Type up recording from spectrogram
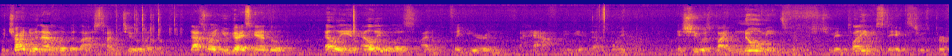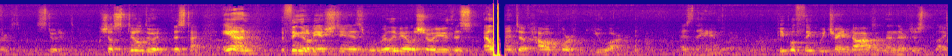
We tried doing that a little bit last time too. Like that's why you guys handled Ellie, and Ellie was I don't know, a year and a half maybe at that point, and she was by no means finished. She made plenty of mistakes. She was a perfect student. She'll still do it this time. And the thing that'll be interesting is we'll really be able to show you this element of how important you are as the handler. People think we train dogs and then they're just like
